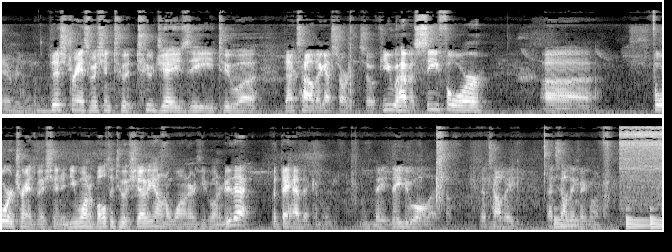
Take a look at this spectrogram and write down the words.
Everything. this transmission to a 2JZ to uh, that's how they got started. So if you have a C4 uh, Ford transmission and you want to bolt it to a Chevy, I don't know why on earth you'd want to do that, but they have that conversion. They, they do all that stuff. That's how they that's how they make money.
